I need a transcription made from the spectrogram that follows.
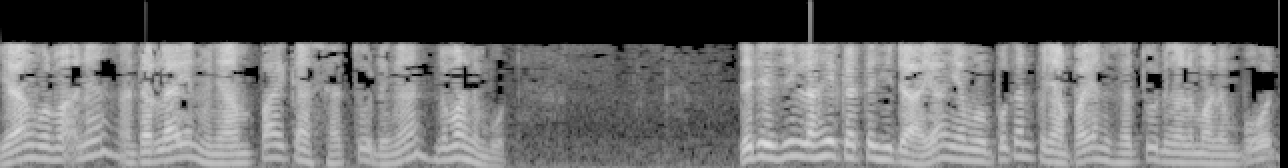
Yang bermakna antara lain menyampaikan satu dengan lemah lembut. Jadi di sini lahir kata hidayah yang merupakan penyampaian satu dengan lemah lembut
